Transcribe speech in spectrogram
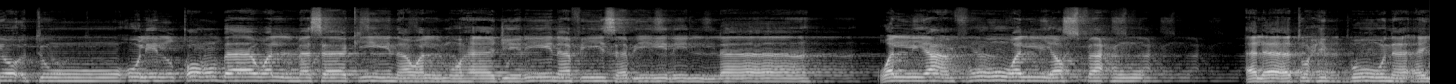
يؤتوا أولي القربى والمساكين والمهاجرين في سبيل الله. وليعفوا وليصفحوا ألا تحبون أن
